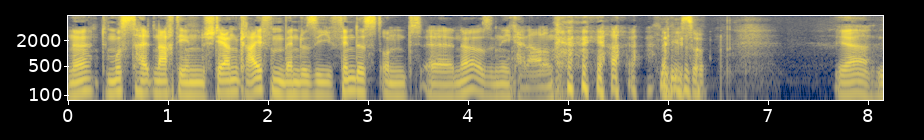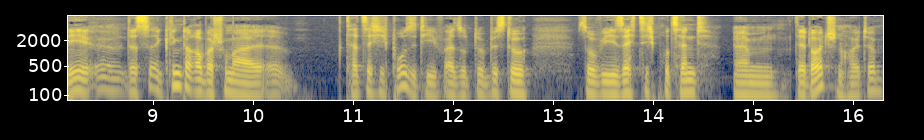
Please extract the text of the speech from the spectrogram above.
ne? Du musst halt nach den Sternen greifen, wenn du sie findest und, äh, ne? Also, nee, keine Ahnung. ja, irgendwie so. Ja, nee, äh, das klingt doch aber schon mal äh, tatsächlich positiv. Also du bist du so wie 60 Prozent ähm, der Deutschen heute,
